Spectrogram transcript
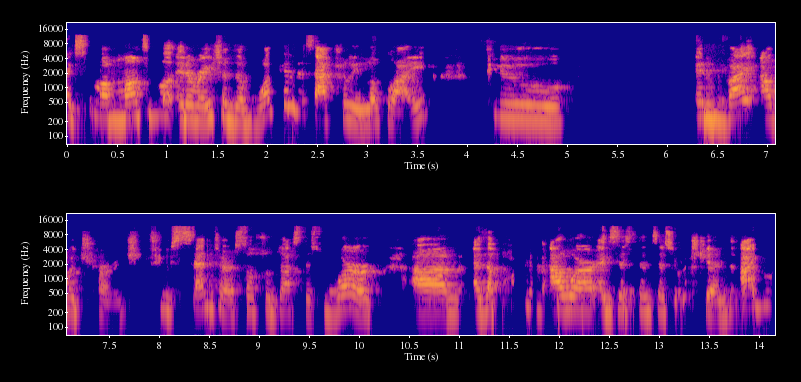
explore multiple iterations of what can this actually look like to invite our church to center social justice work um, as a part of our existence as Christians. I grew up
